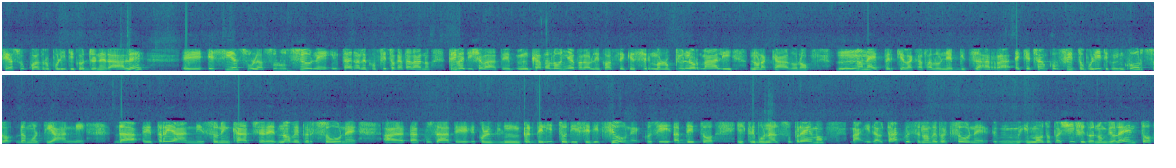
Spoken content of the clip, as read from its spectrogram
sia sul quadro politico generale, eh, e sia sulla soluzione interna del conflitto catalano. Prima dicevate in Catalogna però le cose che sembrano più normali non accadono. Non è perché la Catalogna è bizzarra, è che c'è un conflitto politico in corso da molti anni. Da eh, tre anni sono in carcere nove persone a, accusate col, per delitto di sedizione, così ha detto il Tribunale Supremo, ma in realtà queste nove persone mh, in modo pacifico e non violento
